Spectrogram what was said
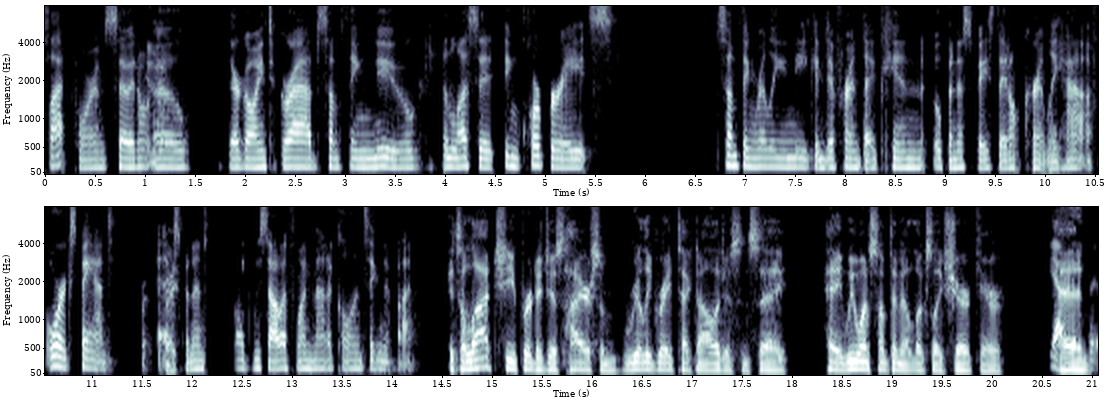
platforms, so I don't Yeah. know they're going to grab something new unless it incorporates something really unique and different that can open a space they don't currently have or expand exponentially, like we saw with One Medical and Signify. it's a lot cheaper to just hire some really great technologists and say, "Hey, we want something that looks like ShareCare." Yeah, And-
